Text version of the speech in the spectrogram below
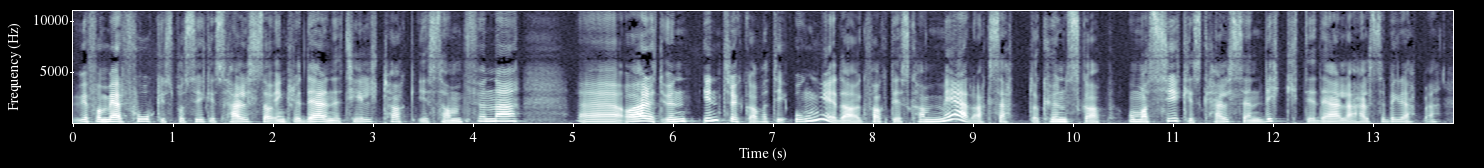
vi får mer fokus på psykisk helse og inkluderende tiltak i samfunnet. Eh, og jeg har et inntrykk av at de unge i dag faktisk har mer aksept og kunnskap om at psykisk helse er en viktig del av helsebegrepet.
